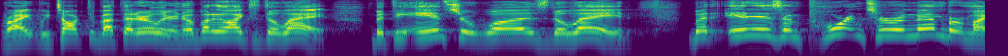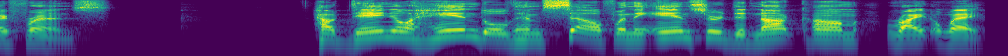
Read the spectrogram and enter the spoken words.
Right? We talked about that earlier. Nobody likes delay. But the answer was delayed. But it is important to remember, my friends, how Daniel handled himself when the answer did not come right away.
